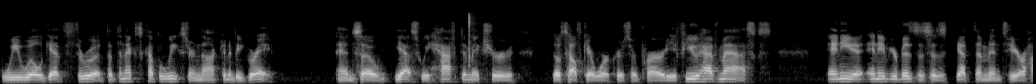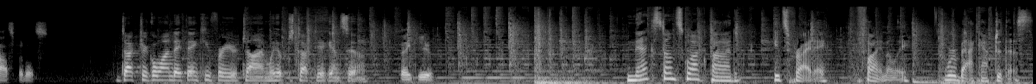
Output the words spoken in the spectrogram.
we will get through it, but the next couple of weeks are not going to be great. And so, yes, we have to make sure those healthcare workers are priority. If you have masks, any any of your businesses, get them into your hospitals. Dr. Gawande, thank you for your time. We hope to talk to you again soon. Thank you. Next on Squawk Pod, it's Friday. Finally. We're back after this.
